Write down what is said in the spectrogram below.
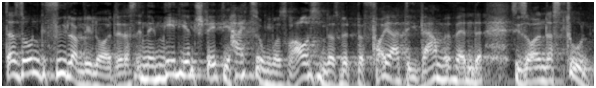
Das ist so ein Gefühl haben die Leute, dass in den Medien steht, die Heizung muss raus und das wird befeuert, die Wärmewende. Sie sollen das tun.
